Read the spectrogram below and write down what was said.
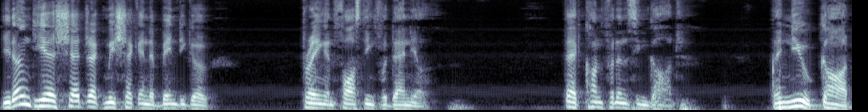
You don't hear Shadrach, Meshach, and Abednego praying and fasting for Daniel. They had confidence in God. They knew God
